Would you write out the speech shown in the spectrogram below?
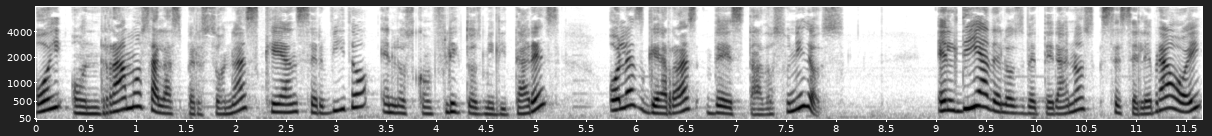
Hoy honramos a las personas que han servido en los conflictos militares o las guerras de Estados Unidos. El Día de los Veteranos se celebra hoy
